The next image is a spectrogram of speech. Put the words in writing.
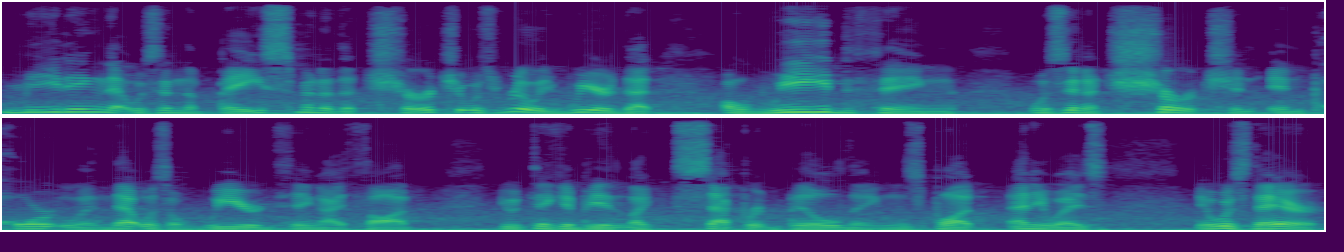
meeting that was in the basement of the church. It was really weird that a weed thing was in a church in, in Portland. That was a weird thing I thought. You would think it'd be in like separate buildings. But anyways, it was there.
